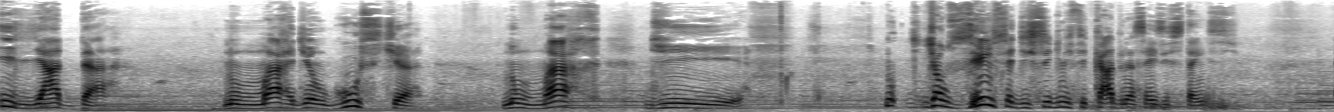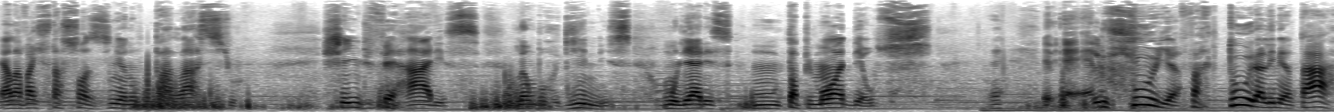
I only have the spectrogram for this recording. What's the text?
ilhada num mar de angústia, num mar de de ausência de significado nessa existência. Ela vai estar sozinha num palácio cheio de Ferraris, Lamborghinis, mulheres um, top models, né? é, é, é luxúria, fartura alimentar,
